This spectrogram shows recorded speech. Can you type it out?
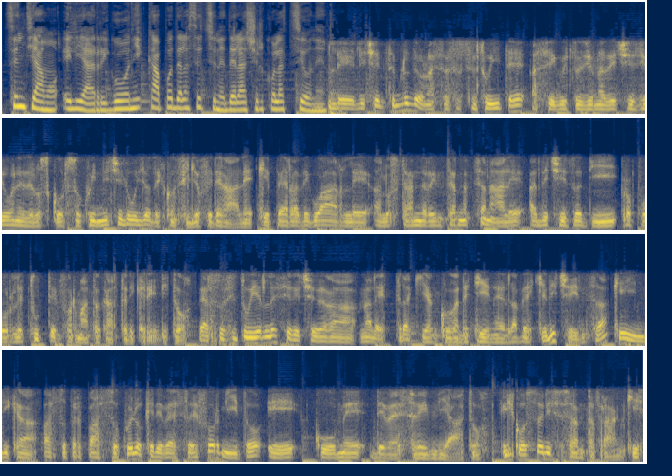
Sentiamo Elia Arrigoni, capo della sezione della circolazione. Le licenze blu devono essere sostituite a seguito di una decisione dello scorso 15 luglio del Consiglio federale, che per adeguarle allo standard internazionale ha deciso di proporle tutte in formato carta di credito. Per sostituirle si riceve riceverà una lettera, chi ancora detiene la vecchia licenza, che indica passo per passo quello che deve essere fornito e come deve essere inviato. Il costo è di 60 franchi.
